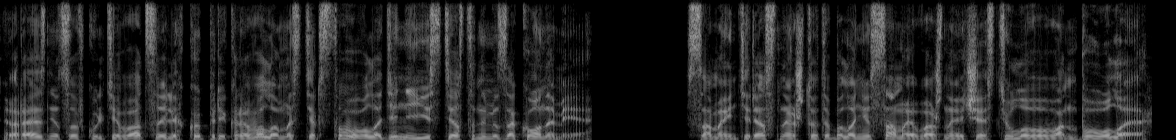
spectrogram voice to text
Разницу в культивации легко перекрывало мастерство во владении естественными законами. Самое интересное, что это была не самая важная часть улова Ван Буэлэ.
